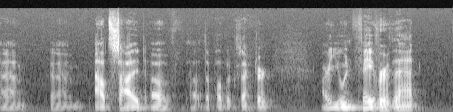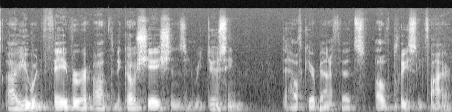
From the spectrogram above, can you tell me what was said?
um, um, outside of uh, the public sector. Are you in favor of that? Are you in favor of the negotiations and reducing the health care benefits of police and fire?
